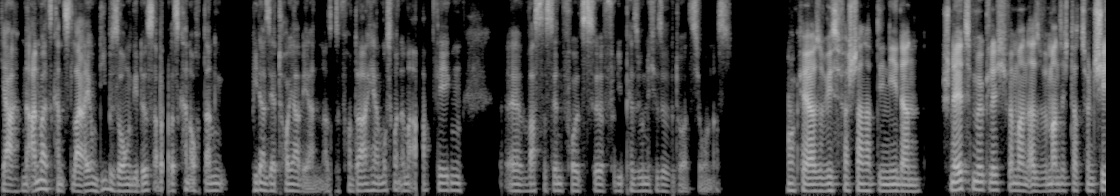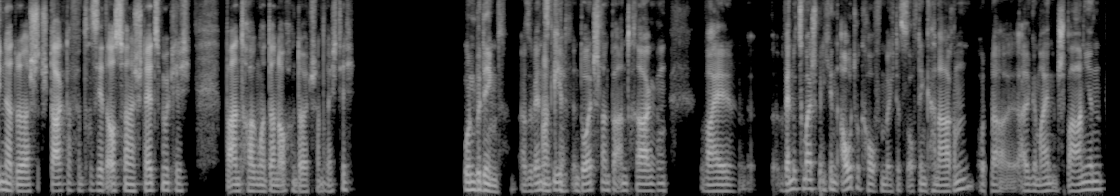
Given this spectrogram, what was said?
ja, eine Anwaltskanzlei und die besorgen dir das, aber das kann auch dann wieder sehr teuer werden. Also von daher muss man immer abwägen, äh, was das Sinnvollste für die persönliche Situation ist. Okay, also wie ich es verstanden habe, die nie dann schnellstmöglich, wenn man, also wenn man sich dazu entschieden hat oder stark dafür interessiert, auszuwandern, schnellstmöglich beantragen und dann auch in Deutschland, richtig? Unbedingt. Also wenn es okay. geht, in Deutschland beantragen, weil wenn du zum Beispiel hier ein Auto kaufen möchtest auf den Kanaren oder allgemein in Spanien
